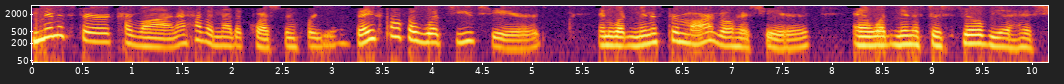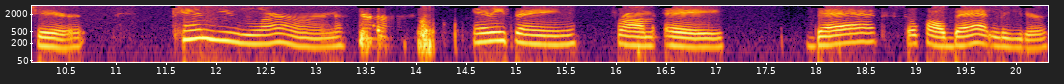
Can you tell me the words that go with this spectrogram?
Minister Carvon, I have another question for you. Based off of what you've shared and what Minister Margot has shared and what Minister Sylvia has shared, can you learn anything from a bad, so-called bad leader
